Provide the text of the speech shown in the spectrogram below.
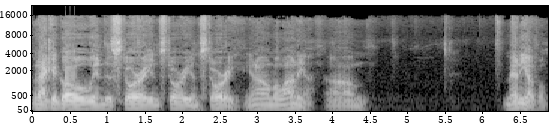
and I could go into story and story and story, you know, Melania. Um, many of them.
